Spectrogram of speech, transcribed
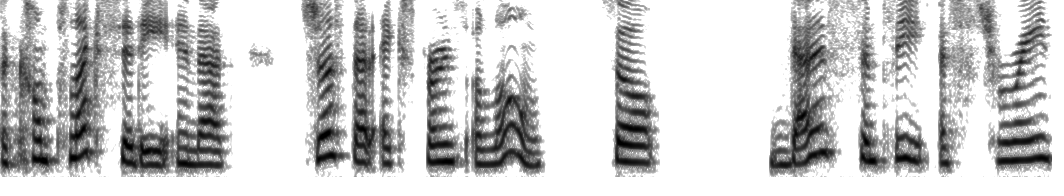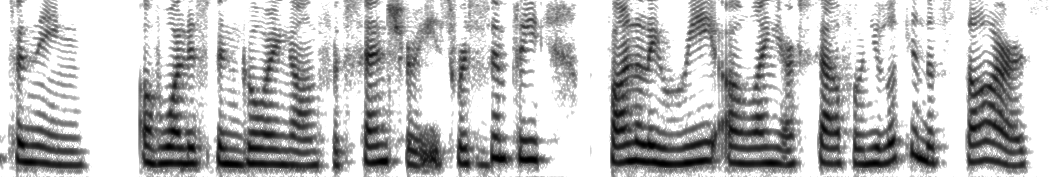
the complexity in that, just that experience alone. So that is simply a strengthening of what has been going on for centuries. We're mm-hmm. simply finally realigning ourselves. When you look in the stars,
